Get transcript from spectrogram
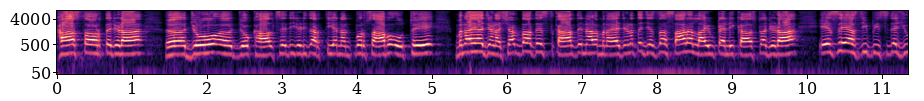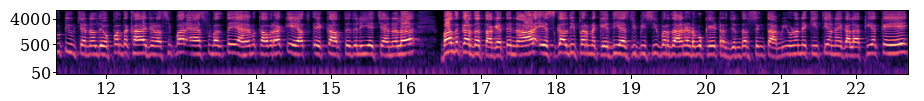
ਖਾਸ ਤੌਰ ਤੇ ਜਿਹੜਾ ਜੋ ਜੋ ਖਾਲਸੇ ਦੀ ਜਿਹੜੀ ਧਰਤੀ ਹੈ ਅਨੰਦਪੁਰ ਸਾਹਿਬ, ਉੱਥੇ ਮਨਾਇਆ ਜਾਣਾ, ਸ਼ਰਧਾ ਅਤੇ ਸਤਿਕਾਰ ਦੇ ਨਾਲ ਮਨਾਇਆ ਜਾਣਾ ਤੇ ਜਿਸ ਦਾ ਸਾਰਾ ਲਾਈਵ ਟੈਲੀਕਾਸਟ ਆ ਜਿਹੜਾ ਇਸੇ ਐਸਜੀਪੀਸੀ ਦੇ YouTube ਚੈਨਲ ਦੇ ਉੱਪਰ ਦਿਖਾਇਆ ਜਾਣਾ ਸੀ। ਪਰ ਇਸ ਵਕਤ ਇਹ ਅਹਿਮ ਖਬਰ ਆ ਕਿ ਇੱਕ ਹਫ਼ਤੇ ਦੇ ਲਈ ਇਹ ਚੈਨਲ ਬੰਦ ਕਰ ਦਿੱਤਾ ਗਿਆ ਤੇ ਨਾਲ ਇਸ ਗੱਲ ਦੀ ਫਿਰ ਨਕੇਦੀ ਐਸਜੀਪੀਸੀ ਪ੍ਰਧਾਨ ਐਡਵੋਕੇਟ ਰਜਿੰਦਰ ਸਿੰਘ ਧਾਮੀ ਉਹਨਾਂ ਨੇ ਕੀਤੀ, ਉਹਨੇ ਗੱਲ ਆਖੀ ਹੈ ਕਿ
